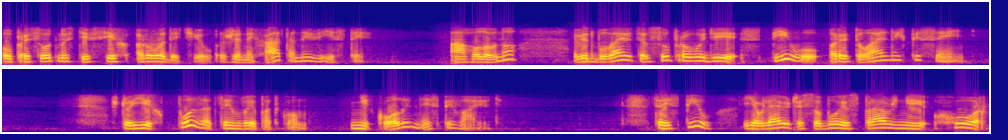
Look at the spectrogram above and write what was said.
у присутності всіх родичів, жениха та невісти, а головно відбуваються в супроводі співу ритуальних пісень, що їх поза цим випадком ніколи не співають. Цей спів, являючи собою справжній хор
